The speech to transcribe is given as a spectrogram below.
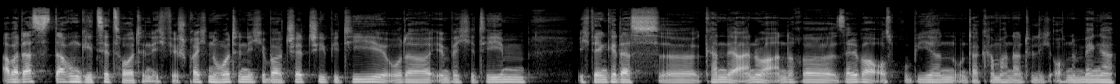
Aber das, darum geht's jetzt heute nicht. Wir sprechen heute nicht über ChatGPT oder irgendwelche Themen. Ich denke, das äh, kann der eine oder andere selber ausprobieren und da kann man natürlich auch eine Menge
